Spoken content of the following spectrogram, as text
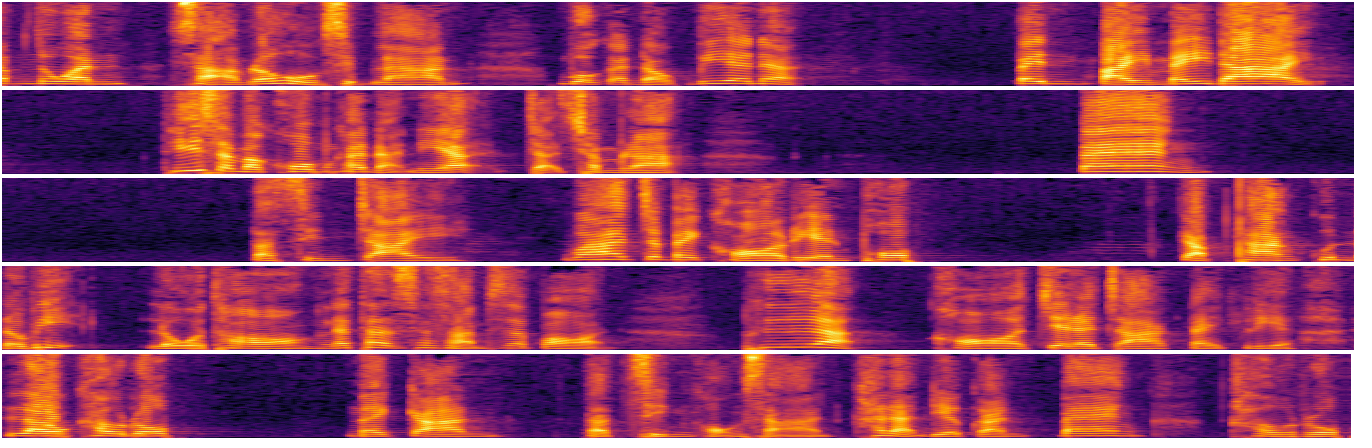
จำนวน360 ล้าน บวกกับดอกเบี้ยเนี่ยเป็นไปไม่ได้ ที่สมาคมขณะนี้จะชำระ แป้ง ตัดสินใจ ว่าจะไปขอเรียนพบกับทางคุณดวิโหลทอง และทางสสามสปอร์ตเพื่อขอเจรจาไกล่เกลี่ยเราเคารพในการตัดสินของศาลขณะเดียวกันแป้งเคารพ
